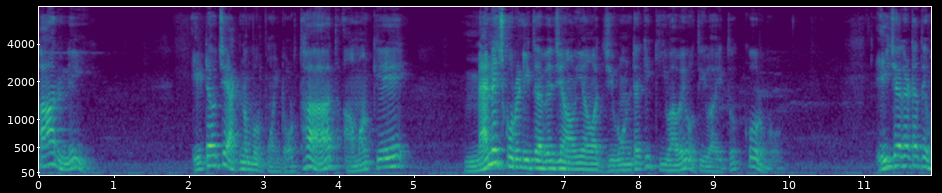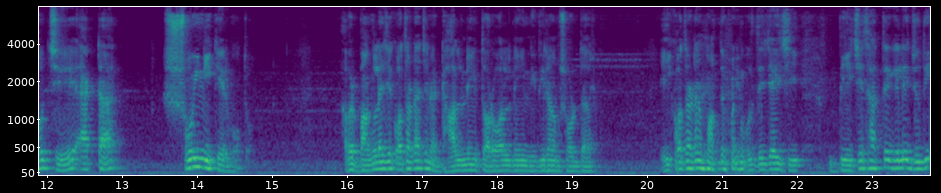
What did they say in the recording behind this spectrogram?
কার নেই? এটা হচ্ছে এক নম্বর পয়েন্ট অর্থাৎ আমাকে ম্যানেজ করে নিতে হবে যে আমি আমার জীবনটাকে কীভাবে অতিবাহিত করব। এই জায়গাটাতে হচ্ছে একটা সৈনিকের মতো। আবার বাংলায় যে কথাটা আছে না, ঢাল নেই, তরোয়াল নেই, নিধিরাম সর্দার, এই কথাটার মাধ্যমে আমি বলতে চাইছি, বেঁচে থাকতে গেলে যদি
